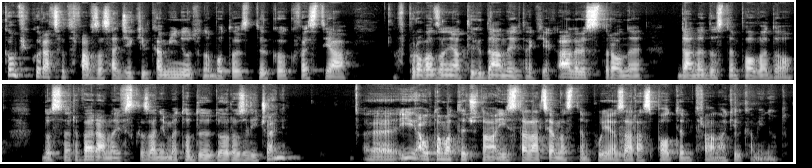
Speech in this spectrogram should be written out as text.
Konfiguracja trwa w zasadzie kilka minut, no bo to jest tylko kwestia wprowadzenia tych danych, takich jak adres strony, dane dostępowe do, do serwera, no i wskazanie metody do rozliczeń. E, I automatyczna instalacja następuje zaraz po tym, trwa na kilka minut.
